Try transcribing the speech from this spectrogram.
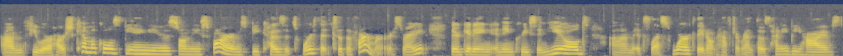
um, fewer harsh chemicals being used on these farms because it's worth it to the farmers, right? They're getting an increase in yield. Um, it's less work. They don't have to rent those honeybee hives.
